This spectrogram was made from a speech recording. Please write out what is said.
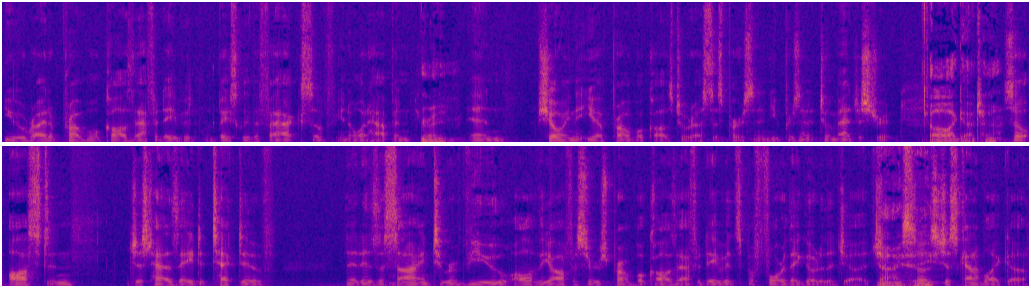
you write a probable cause affidavit with basically the facts of you know what happened, Right. and showing that you have probable cause to arrest this person, and you present it to a magistrate. Oh, I gotcha. So Austin just has a detective that is assigned to review all of the officers' probable cause affidavits before they go to the judge. I So it's just kind of like a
